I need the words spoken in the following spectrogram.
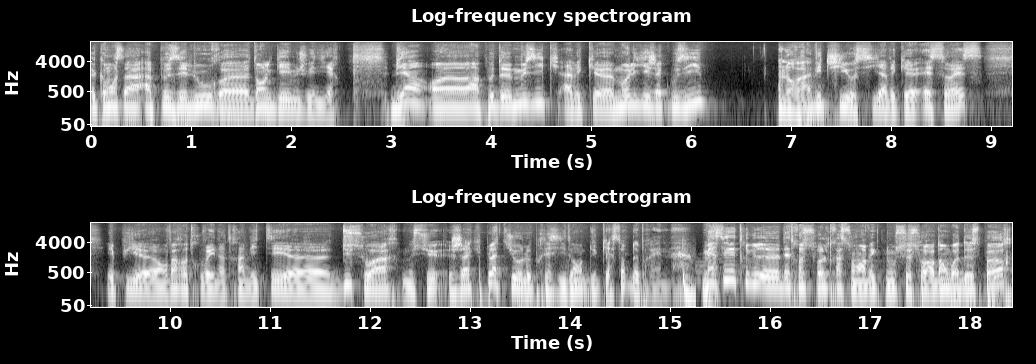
euh, commence à, à peser lourd euh, dans le game, je vais dire. Bien, euh, un peu de musique avec euh, Molly et Jacuzzi. On aura Avicii aussi avec euh, SOS. Et puis, euh, on va retrouver notre invité euh, du soir, monsieur Jacques Platio, le président du Castor de Brenne. Merci d'être euh, sur Ultrason avec nous ce soir dans Boîte de Sport.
